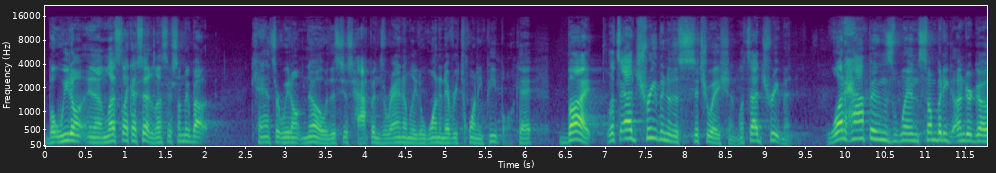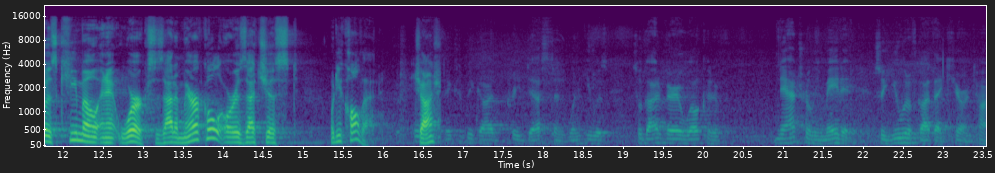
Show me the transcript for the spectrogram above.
but we don't, unless, like I said, unless there's something about cancer we don't know, this just happens randomly to one in every 20 people, okay? But let's add treatment to this situation. Let's add treatment. What happens when somebody undergoes chemo and it works? Is that a miracle or is that just, what do you call that? Josh? It could be God predestined when he was, so God very well could have naturally made it, so you would have got that cure in time.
